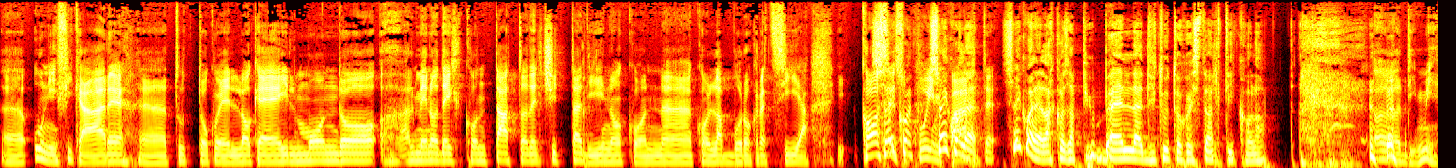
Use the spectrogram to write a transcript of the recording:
eh, unificare eh, tutto quello che è il mondo, eh, almeno del contatto del cittadino con, eh, con la burocrazia. Cose sai, su qual- cui in sai qual è- parte... sai qual è la cosa più bella di tutto questo articolo? Uh, dimmi.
